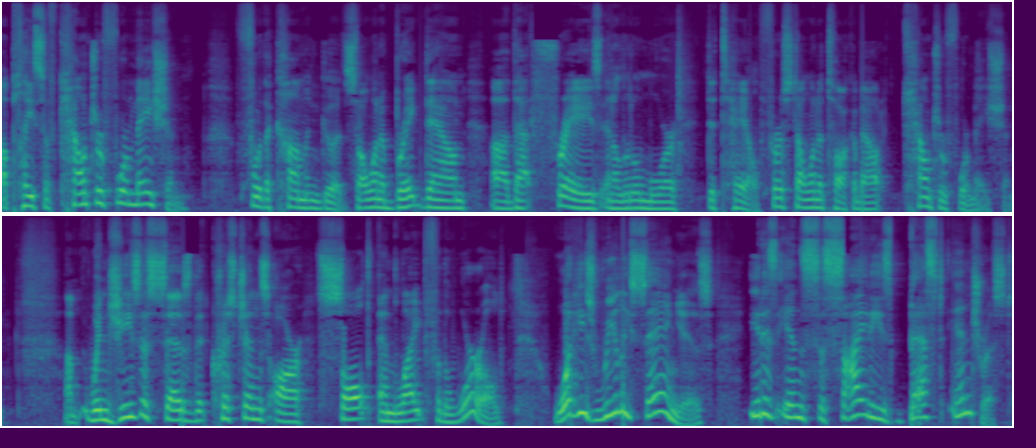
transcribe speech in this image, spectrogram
A place of counterformation for the common good. So I want to break down uh, that phrase in a little more detail. First, I want to talk about counterformation. Um, when Jesus says that Christians are salt and light for the world, what he's really saying is it is in society's best interest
